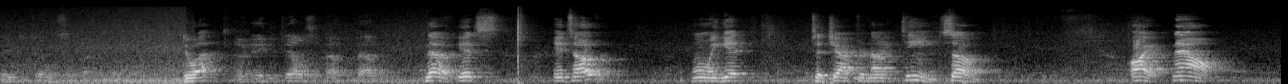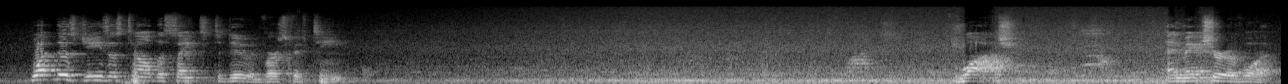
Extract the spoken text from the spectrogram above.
No need to tell us about the Do what? No need to tell us about the battle. No, it's it's over when we get to chapter 19. So, all right, now, what does Jesus tell the saints to do in verse 15? Watch. And make sure of what?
